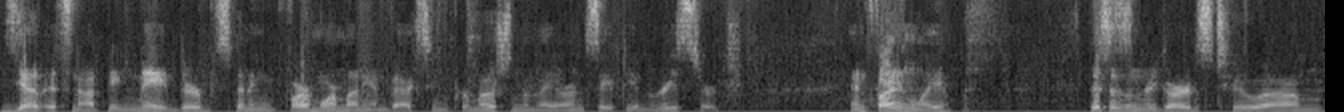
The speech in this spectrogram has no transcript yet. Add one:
yet it's not being made. They're spending far more money on vaccine promotion than they are on safety and research. And finally, this is in regards to um,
